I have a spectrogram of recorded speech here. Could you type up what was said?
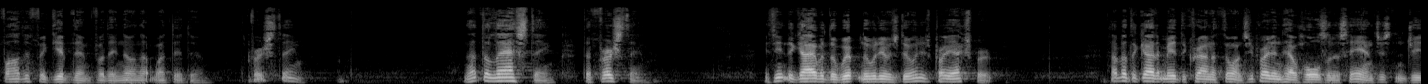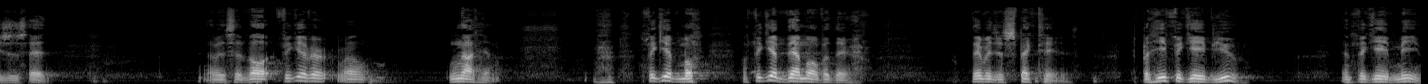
Father, forgive them, for they know not what they do. The first thing. Not the last thing, the first thing. You think the guy with the whip knew what he was doing? He was probably expert. How about the guy that made the crown of thorns? He probably didn't have holes in his hand, just in Jesus' head. I would said, well, forgive her. Well, not him. forgive, mo- forgive them over there. They were just spectators. But he forgave you and forgave me.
